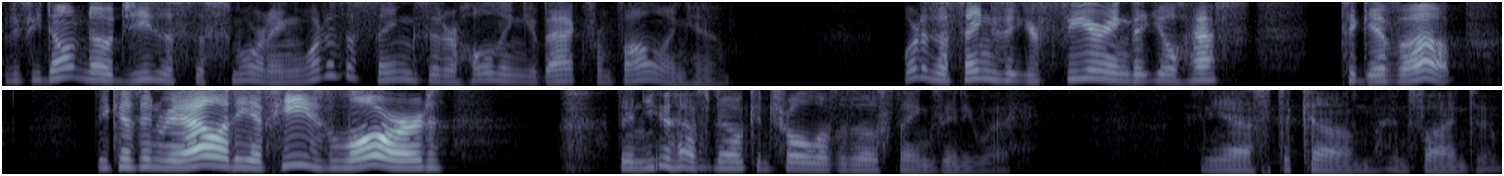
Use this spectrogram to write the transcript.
But if you don't know Jesus this morning, what are the things that are holding you back from following him? What are the things that you're fearing that you'll have to give up? Because in reality, if He's Lord, then you have no control over those things anyway. And He asked to come and find Him.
